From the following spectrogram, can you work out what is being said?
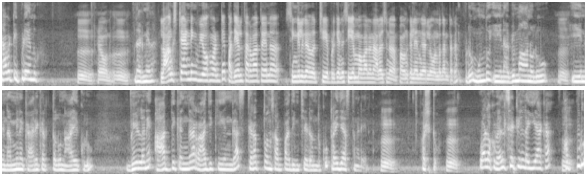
కాబట్టి ఇప్పుడే ఎందుకు? అవును. దాని మీద? లాంగ్ స్టాండింగ్ వ్యూహం అంటే పదేళ్ళ తర్వాత అయినా సింగిల్గా వచ్చి ఎప్పటికైనా సీఎం అవ్వాలనే ఆలోచన పవన్ కళ్యాణ్ గారిలో ఉండదంటారా? ఇప్పుడు ముందు ఈయన అభిమానులు ఈయన నమ్మిన కార్యకర్తలు నాయకులు వీళ్ళని ఆర్థికంగా రాజకీయంగా స్థిరత్వం సంపాదించేటందుకు ట్రై చేస్తున్నాడు ఆయన ఫస్ట్. వాళ్ళు ఒక వెల్ సెటిల్డ్ అయ్యాక అప్పుడు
